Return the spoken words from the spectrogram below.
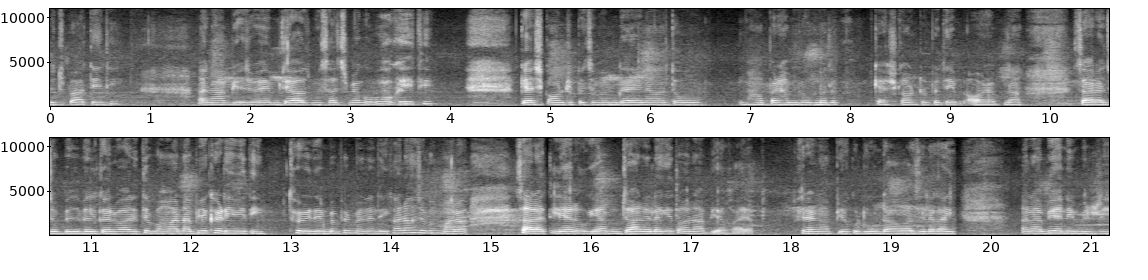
कुछ बातें थी। अनाबिया जो है इम्तियाज़ में सच में गुम हो गई थी। कैश काउंटर पे जब हम गए ना तो वहाँ पर हम लोग मतलब कैश काउंटर पे थे और अपना सारा जो बिल विल करवा रहे थे, वहाँ अनाबिया खड़ी हुई थी। थोड़ी देर में फिर मैंने देखा ना, जब हमारा सारा क्लियर हो गया, हम जाने लगे तो अनाबिया गायब। फिर अनाबिया को ढूंढा, आवाज़ें लगाई अनाबिया नहीं मिल रही।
